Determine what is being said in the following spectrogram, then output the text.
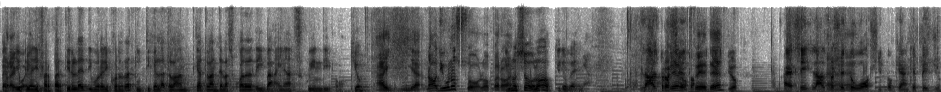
Prego, io prima di Eddie. far partire l'Eddie vorrei ricordare a tutti che l'Atlanta, che Atlanta è la squadra dei Binance, quindi occhio. Aia. no di uno solo però eh. Uno solo, occhio bene. L'altro ha scelto Fede? peggio. Eh sì, l'altro ha Eh. scelto Washington, che è anche peggio.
